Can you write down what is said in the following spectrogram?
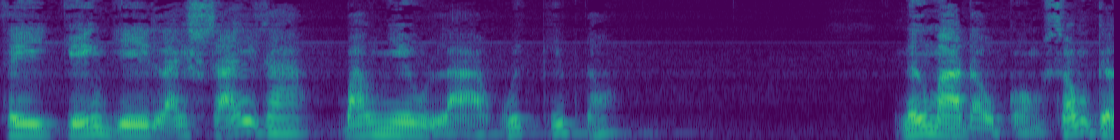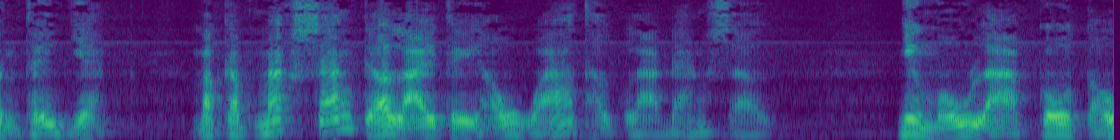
thì chuyện gì lại xảy ra bao nhiêu là quyết kiếp đó. Nữ ma đầu còn sống trên thế gian, mà cặp mắt sáng trở lại thì hậu quả thật là đáng sợ. Nhưng mụ là cô tổ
